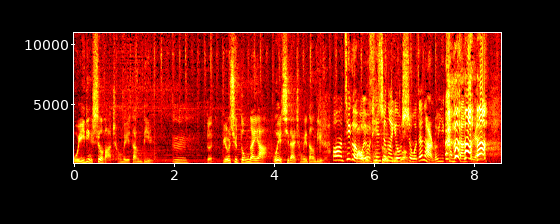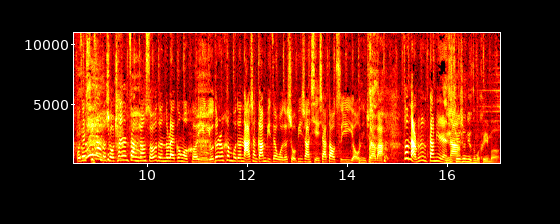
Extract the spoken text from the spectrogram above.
我一定设法成为当地人。嗯，对，比如去东南亚，我也期待成为当地人。哦，这个我有天生的优势，我在哪儿都一看到当地人。我在西藏的时候穿上藏装，所有的人都来跟我合影，有的人恨不得拿上钢笔在我的手臂上写下“到此一游”，你知道吧？到哪儿都是当地人呐。你是天生就这么黑吗？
